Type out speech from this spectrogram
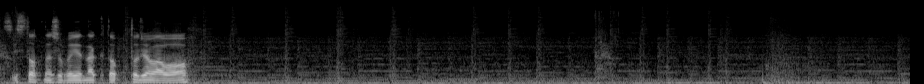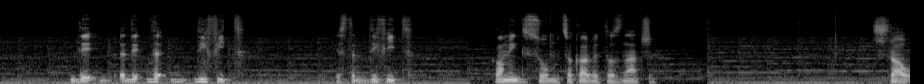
Jest istotne, żeby jednak to, to działało. De, de, de, defeat. Jestem defeat. Coming soon, cokolwiek to znaczy. Show.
